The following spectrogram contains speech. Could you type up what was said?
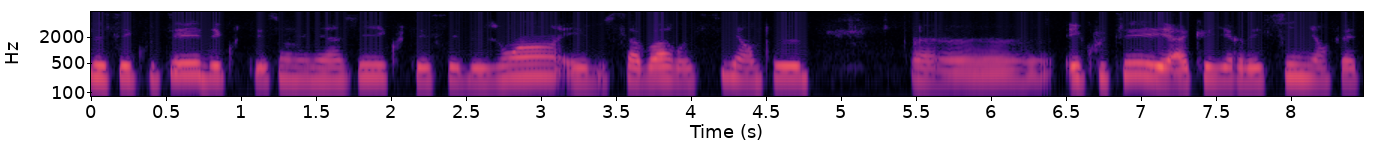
de s'écouter, d'écouter son énergie, écouter ses besoins et de savoir aussi un peu euh, écouter et accueillir les signes, en fait.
